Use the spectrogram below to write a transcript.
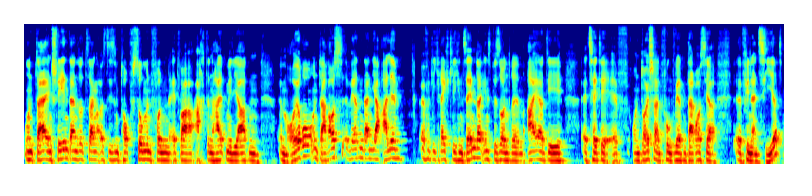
Und da entstehen dann sozusagen aus diesem Topf Summen von etwa 8,5 Milliarden ähm, Euro. Und daraus werden dann ja alle öffentlich-rechtlichen Sender, insbesondere ARD, äh, ZDF und Deutschlandfunk werden daraus ja äh, finanziert.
